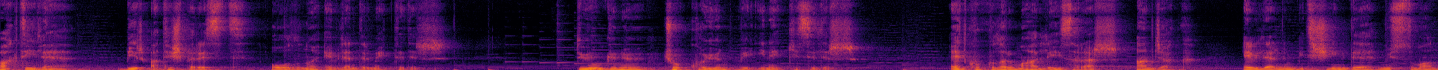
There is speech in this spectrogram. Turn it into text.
Vaktiyle bir ateşperest oğlunu evlendirmektedir. Düğün günü çok koyun ve inek kesilir. Et kokuları mahalleyi sarar ancak evlerinin bitişiğinde Müslüman,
